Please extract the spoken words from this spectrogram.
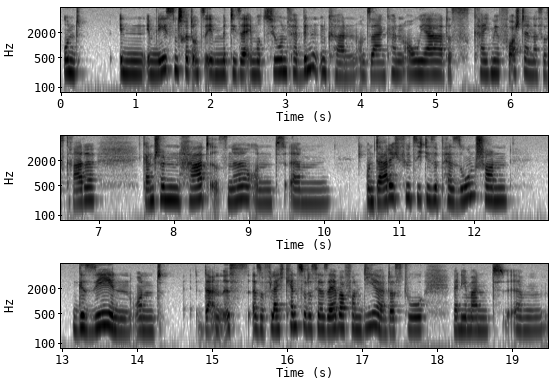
Und in, im nächsten Schritt uns eben mit dieser Emotion verbinden können und sagen können, oh ja, das kann ich mir vorstellen, dass das gerade ganz schön hart ist, ne? Und ähm, und dadurch fühlt sich diese Person schon gesehen und dann ist, also vielleicht kennst du das ja selber von dir, dass du, wenn jemand ähm,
